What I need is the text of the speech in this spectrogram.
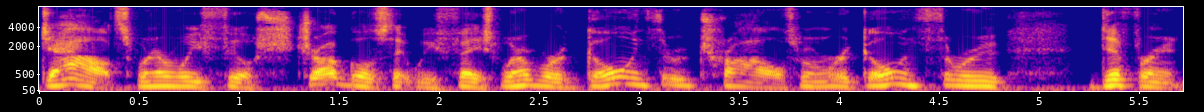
doubts, whenever we feel struggles that we face, whenever we're going through trials, when we're going through different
